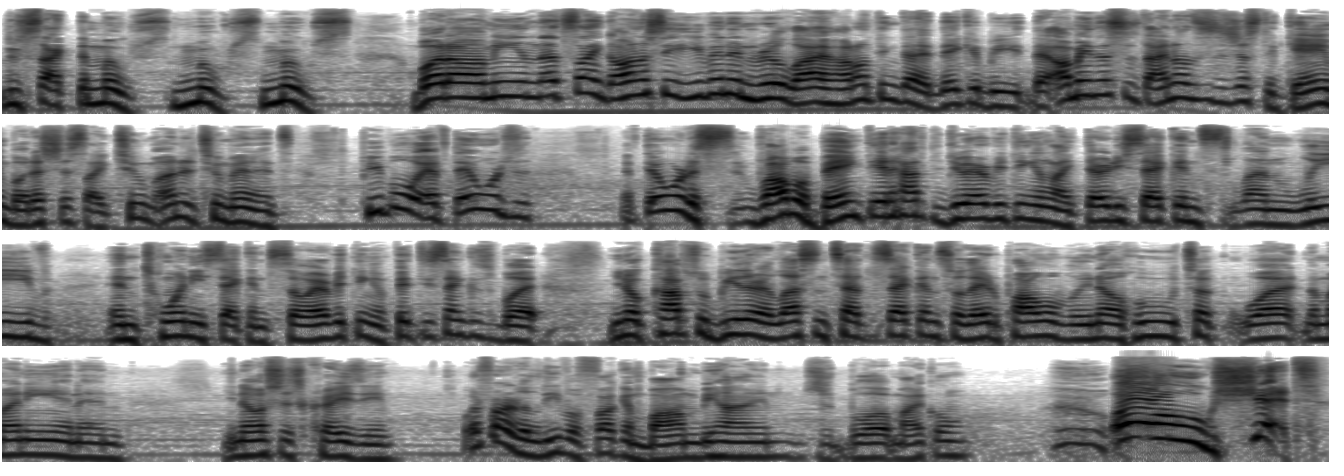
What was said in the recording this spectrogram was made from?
Loose like the moose, moose, moose. But uh, I mean, that's like honestly, even in real life, I don't think that they could be. I mean, this is I know this is just a game, but it's just like two under two minutes. People, if they were to, if they were to rob a bank, they'd have to do everything in like 30 seconds and leave in 20 seconds. So everything in 50 seconds. But you know, cops would be there in less than 10 seconds, so they'd probably know who took what, the money, and then, you know, it's just crazy. What if I were to leave a fucking bomb behind, just blow up Michael? Oh shit!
